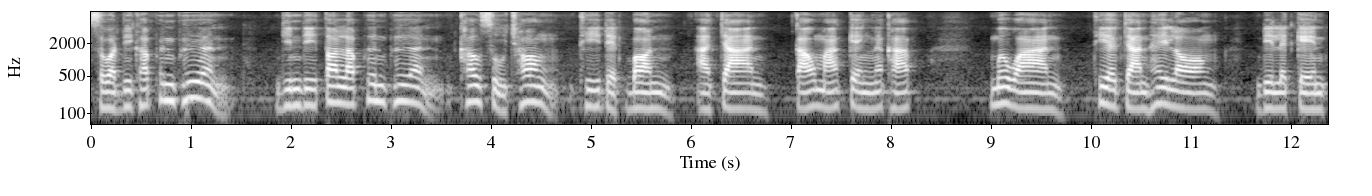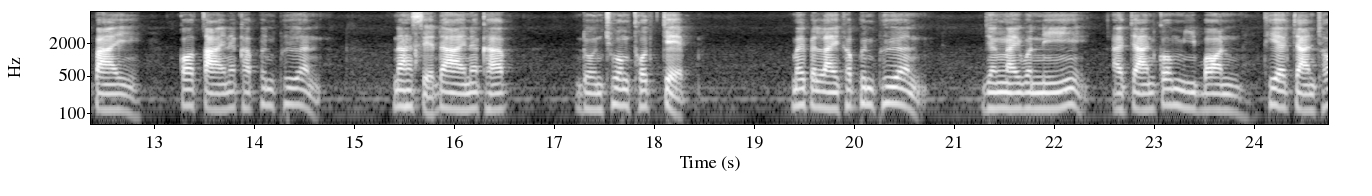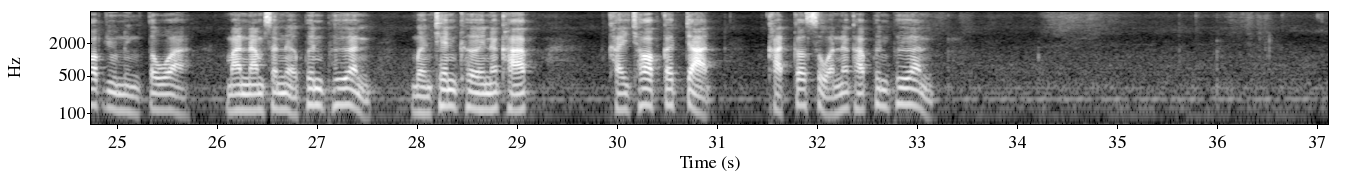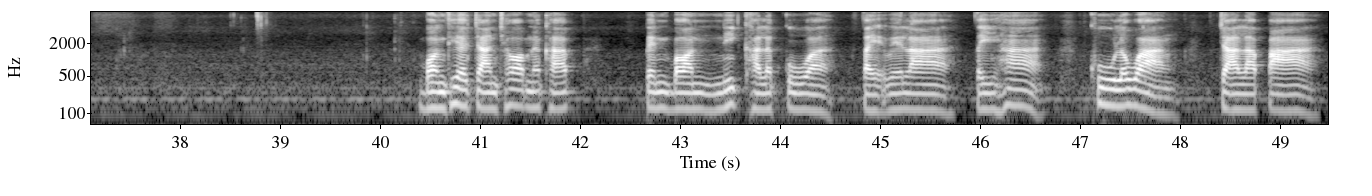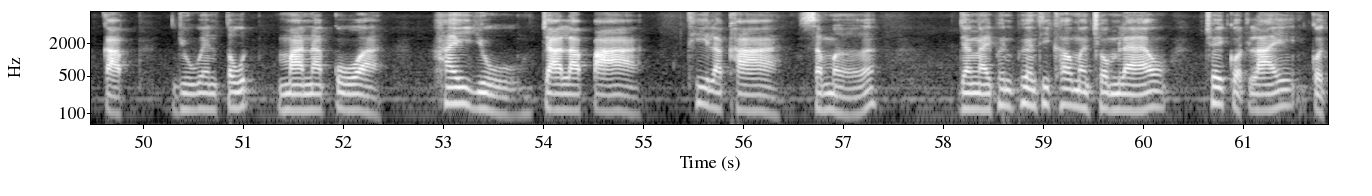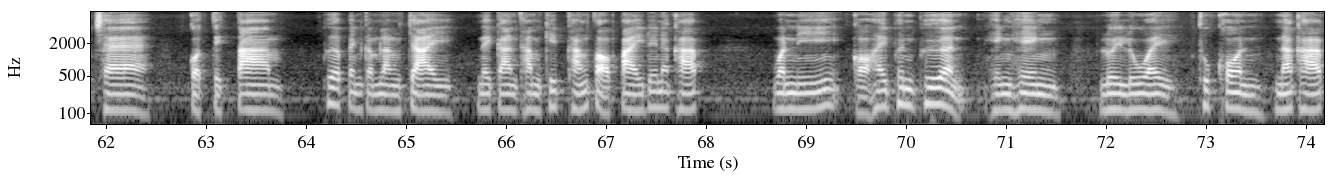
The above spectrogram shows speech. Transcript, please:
สวัสดีครับเพื่อนๆ ยินดีต้อนรับเพื่อนๆ เข้าสู่ช่องทีเด็ดบอลอาจารย์ เกาหมาเก่งนะครับ เมื่อวานที่อาจารย์ให้ลองดีเลเกนไป ก็ตายนะครับเพื่อนๆ น่าเสียดายนะครับ โดนช่วงทดเจ็บ ไม่เป็นไรครับเพื่อนๆ ยังไงวันนี้อาจารย์ก็มีบอลที่อาจารย์ชอบอยู่หนึ่งตัว มานำเสนอเพื่อนๆ เหมือนเช่นเคยนะครับ ใครชอบก็จัด ขัดก็สวนนะครับเพื่อนๆบอลที่อาจารย์ชอบนะครับ เป็นบอลนิคารากัวเตะเวลาตีห้าคู่ระหว่าง จาลาปา กับยูเวนตุสมานากัว ให้อยู่จาลาปาที่ราคาเสมอ ยังไงเพื่อนๆที่เข้ามาชมแล้ว ช่วยกดไลค์กดแชร์ กดติดตาม เพื่อเป็นกำลังใจในการทำคลิปครั้งต่อไปด้วยนะครับ วันนี้ขอให้เพื่อนๆเฮงๆรวยๆ ทุกคนนะครับ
